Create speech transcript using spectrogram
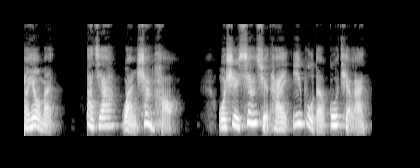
朋友们，大家晚上好，我是香雪台一部的郭铁兰，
